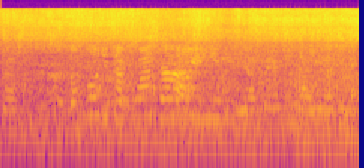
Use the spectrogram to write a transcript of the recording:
To jest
